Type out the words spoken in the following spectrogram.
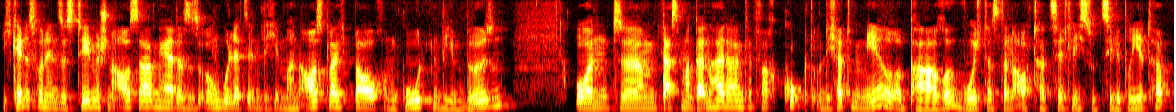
Ich kenne es von den systemischen Aussagen her, dass es irgendwo letztendlich immer einen Ausgleich braucht, im Guten wie im Bösen. Und ähm, dass man dann halt einfach guckt. Und ich hatte mehrere Paare, wo ich das dann auch tatsächlich so zelebriert habe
